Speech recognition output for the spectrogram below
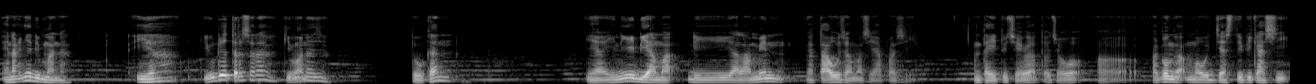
Enaknya di mana? Ya yaudah terserah gimana aja. Tuh kan ya ini dia dialamin nggak tahu sama siapa sih. Entah itu cewek atau cowok uh, aku nggak mau justifikasi.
